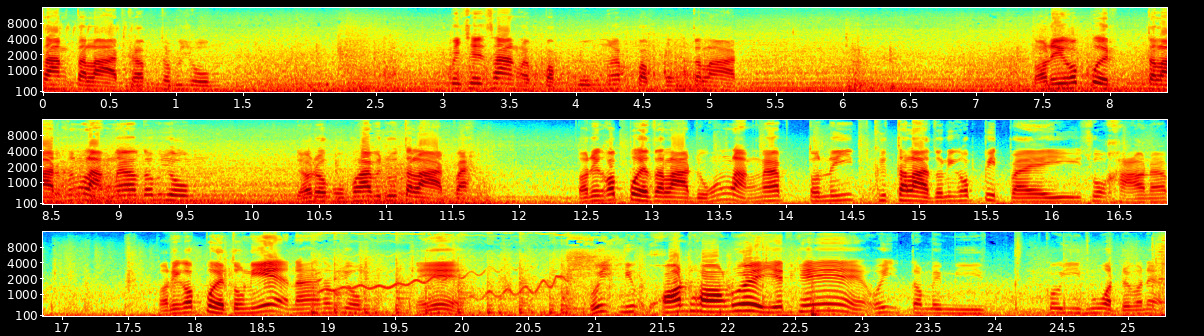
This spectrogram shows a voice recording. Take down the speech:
สร้างตลาดครับท่านผู้ชม ไม่ใช่สร้างหรอกปรับปรุงครับปรับปรุงตลาด ตอนนี้เขาเปิดตลาดข้างหลังนะครับท่านผู้ชม เดี๋ยวเดี๋ยวผมพาไปดูตลาดไป ตอนนี้เขาเปิดตลาดอยู่ข้างหลังนะครับ ตอนนี้คือตลาดตรงนี้เขาปิดไปชั่วคราวนะครับ ตอนนี้เขาเปิดตรงนี้นะท่านผู้ชมนี่อุ้ยมีค้อนทองด้วยเย็ดแค่อุ้ยทำไมมีเก้าอี้นวดด้วยวะเนี่ย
